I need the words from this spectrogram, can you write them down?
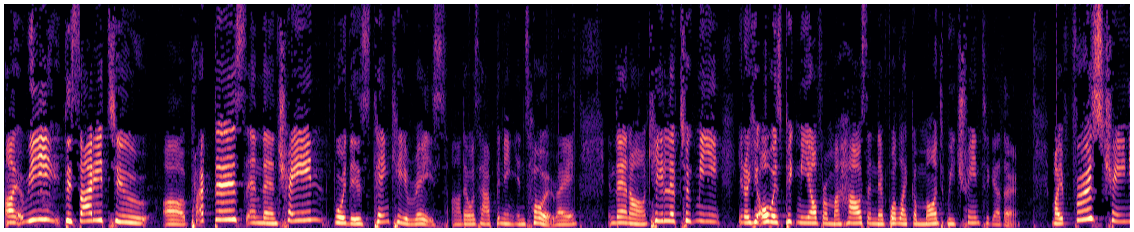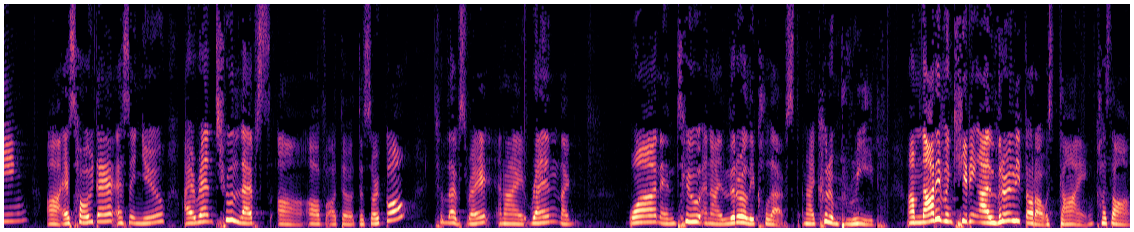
Uh, we decided to uh, practice and then train for this 10K race uh, that was happening in Seoul, right? And then uh, Caleb took me, you know, he always picked me up from my house and then for like a month we trained together. My first training uh, as Seoul Dae, SNU, I ran two laps uh, of uh, the, the circle, two laps, right? And I ran like one and two and I literally collapsed and I couldn't breathe. I'm not even kidding. I literally thought I was dying because uh,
